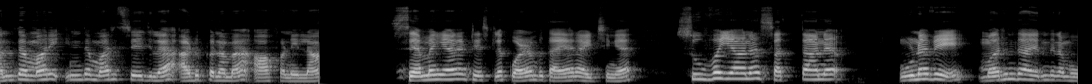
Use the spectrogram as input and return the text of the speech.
அந்த மாதிரி இந்த மாதிரி ஸ்டேஜில் அடுப்பை நம்ம ஆஃப் பண்ணிடலாம். செமையான டேஸ்ட்டில் குழம்பு தயாராகிடுச்சிங்க சுவையான சத்தான உணவே மருந்தாக இருந்து நம்ம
